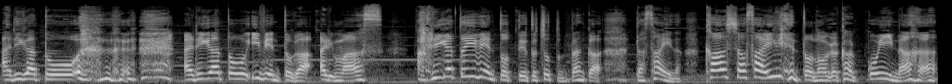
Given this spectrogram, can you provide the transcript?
ありがとう ありがとうイベントがあります。ありがとうイベントって言うとちょっとなんかダサいな。感謝祭イベントの方がかっこいいな。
